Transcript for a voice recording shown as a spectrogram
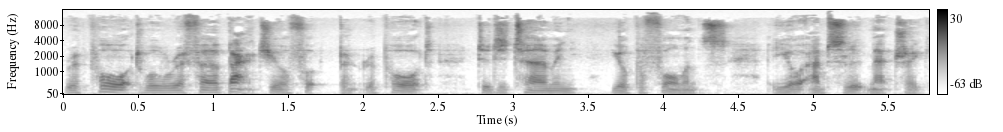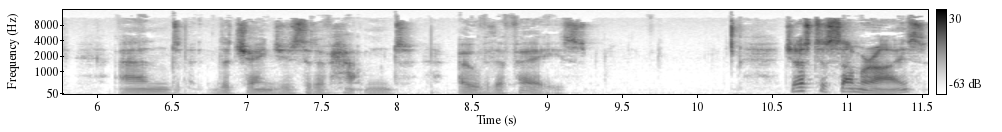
report will refer back to your footprint report to determine your performance, your absolute metric, and the changes that have happened over the phase. Just to summarize,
